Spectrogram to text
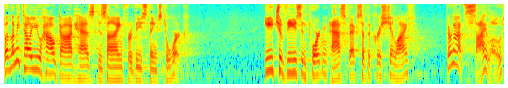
But let me tell you how God has designed for these things to work. Each of these important aspects of the Christian life, they're not siloed,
